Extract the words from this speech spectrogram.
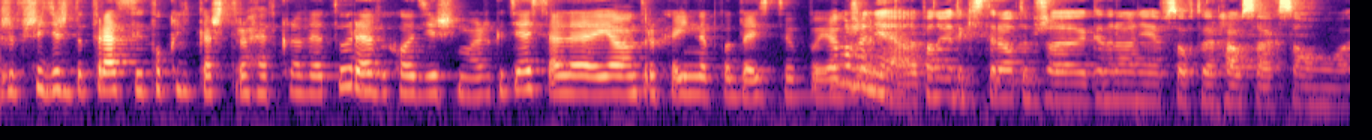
że przyjdziesz do pracy, poklikasz trochę w klawiaturę, wychodzisz i masz gdzieś, ale ja mam trochę inne podejście, bo ja... No może nie, ale panuje taki stereotyp, że generalnie w software house'ach są e,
